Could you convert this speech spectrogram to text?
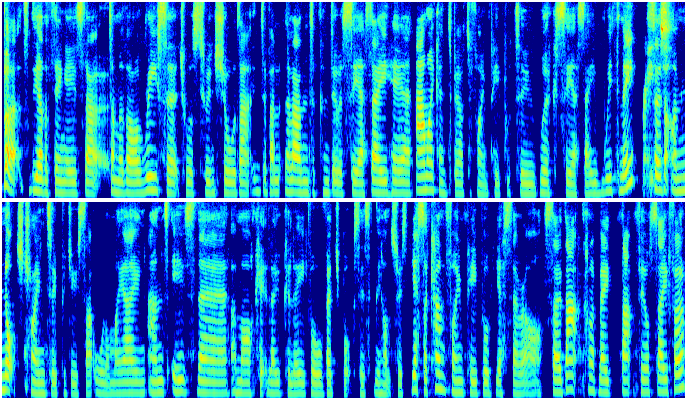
but the other thing is that some of our research was to ensure that develop the land can do a CSA here. Am I going to be able to find people to work a CSA with me right. so that I'm not trying to produce that all on my own? And is there a market locally for veg boxes? And the answer is yes, I can find people. Yes, there are. So that kind of made that feel safer.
